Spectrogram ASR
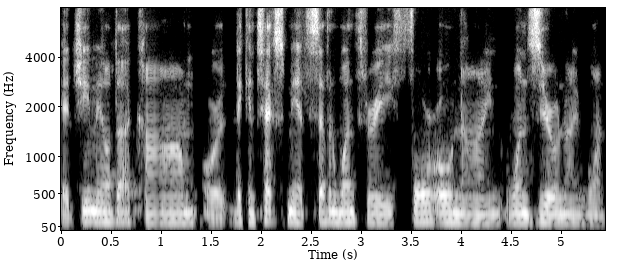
at gmail.com or they can text me at 713-409-1091.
